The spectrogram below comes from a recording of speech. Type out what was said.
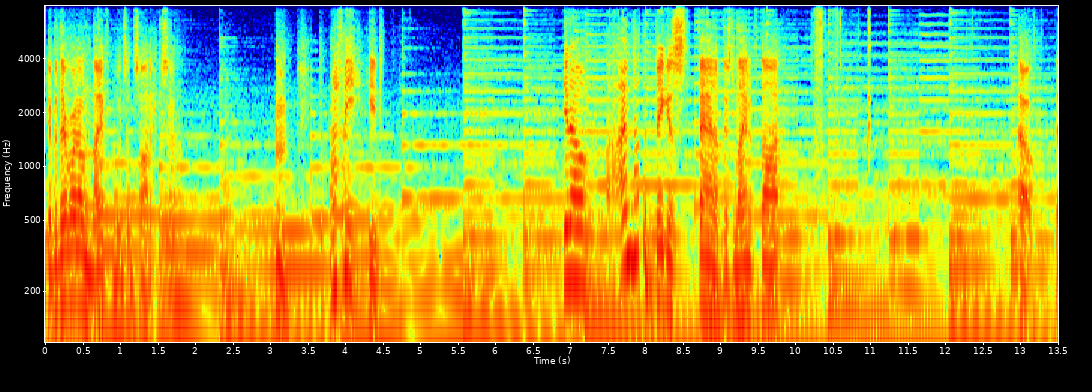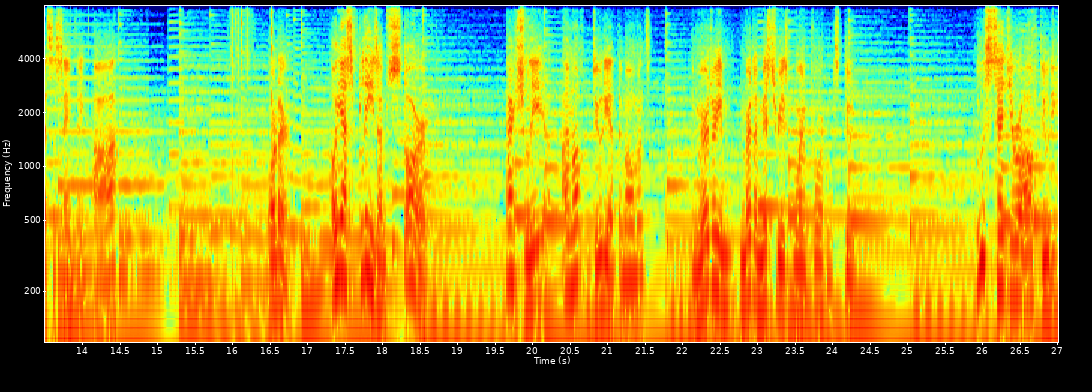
Yeah, but there were no knife wounds on Sonic, so... Hmm. But what if I hid? You know, I'm not the biggest fan of this line of thought. Oh, that's the same thing. Ah. Order. Oh yes, please, I'm starved. Actually, I'm off duty at the moment. The murder, murder mystery is more important, dude. Who said you were off duty?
